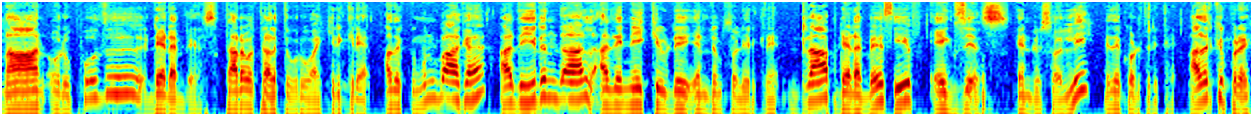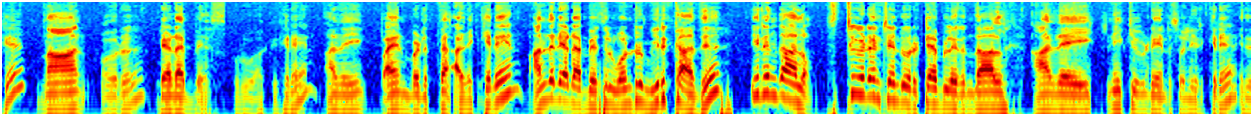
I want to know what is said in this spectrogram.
நான் ஒரு புது டேட்டாபேஸ் தரவுத்தளத்தை உருவாக்கி இருக்கிறேன் அதற்கு முன்பாக அது இருந்தால் அதை நீக்கிவிடு என்றும் சொல்லியிருக்கிறேன். டிராப் டேட்டாபேஸ் இஃப் எக்ஸிஸ்ட் என்று சொல்லி இதை கொடுத்திருக்கிறேன். அதற்கு பிறகு நான் ஒரு டேட்டாபேஸ் உருவாக்குகிறேன். அதை பயன்படுத்த அழைக்கிறேன். அந்த டேட்டாபேஸில் ஒன்றும் இருக்காது. இருந்தாலும் ஸ்டூடெண்ட் என்று ஒரு டேபிள் இருந்தால் அதை நீக்கிவிடு என்று சொல்லியிருக்கிறேன். இது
